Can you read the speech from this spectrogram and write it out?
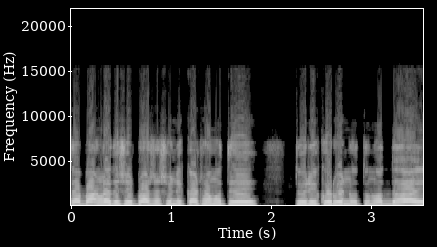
তা বাংলাদেশের প্রশাসনিক কাঠামোতে তৈরি করবে নতুন অধ্যায়।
